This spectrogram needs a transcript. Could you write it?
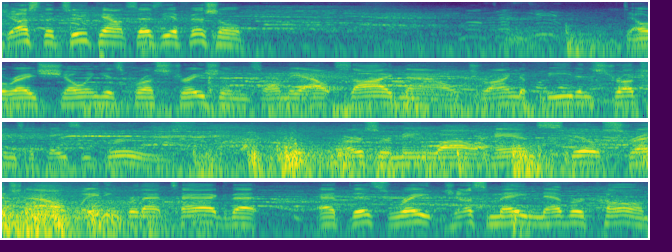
Just a two count, says the official. Del Ray showing his frustrations on the outside now, trying to feed instructions to Casey Cruz. Mercer, meanwhile, hands still stretched out, waiting for that tag that at this rate just may never come.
